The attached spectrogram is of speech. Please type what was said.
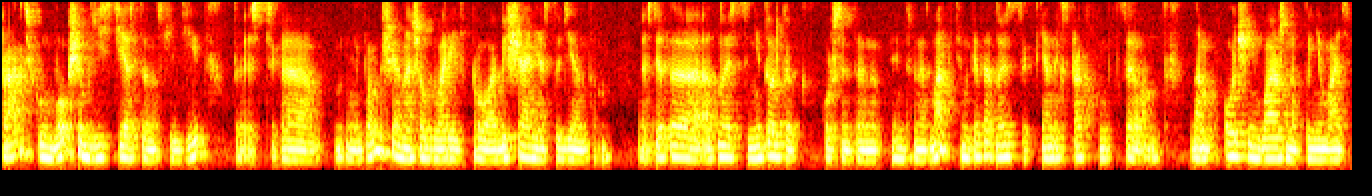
Практикум, в общем, естественно следит. То есть, э, помнишь, я начал говорить про обещания студентам? То есть это относится не только к курсу интернет, интернет-маркетинг, это относится к Яндекс практикуму в целом. Нам очень важно понимать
